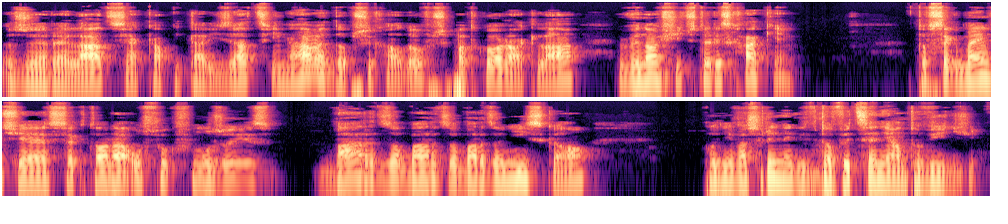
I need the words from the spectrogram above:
że relacja kapitalizacji nawet do przychodów w przypadku Oracla wynosi 4 z hakiem. To w segmencie sektora usług w chmurze jest bardzo, bardzo, bardzo nisko, ponieważ rynek to wycenia, on to widzi.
